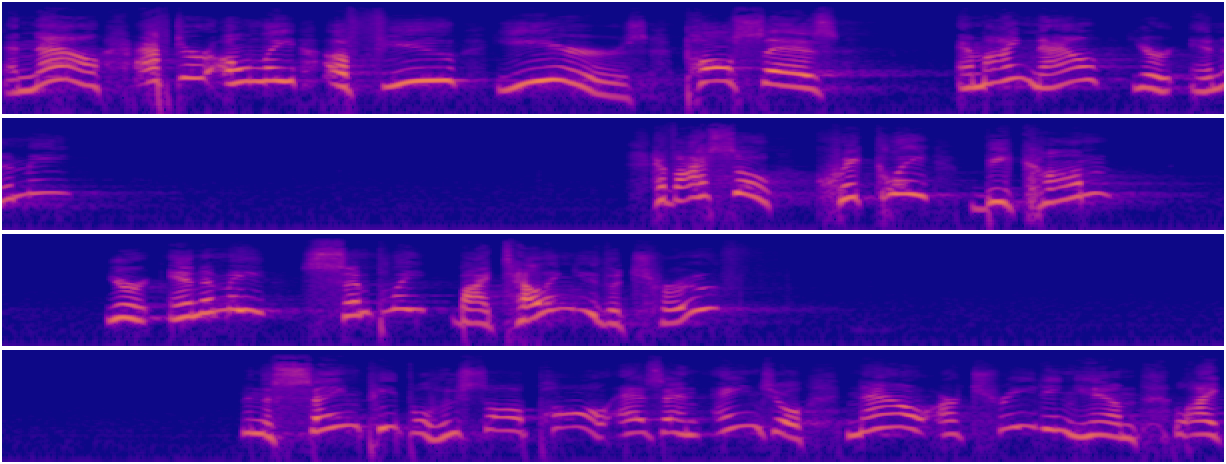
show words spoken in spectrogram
And now, after only a few years, Paul says, Am I now your enemy? Have I so quickly become your enemy simply by telling you the truth? And the same people who saw Paul as an angel now are treating him like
